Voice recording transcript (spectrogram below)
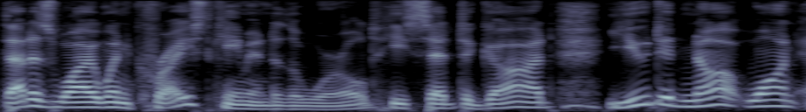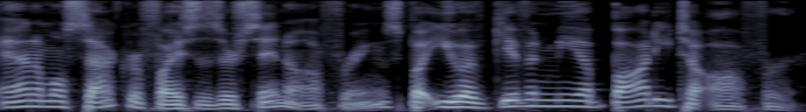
That is why when Christ came into the world, he said to God, You did not want animal sacrifices or sin offerings, but you have given me a body to offer.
